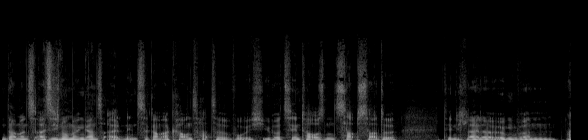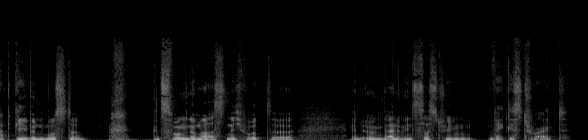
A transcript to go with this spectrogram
damals, als ich noch meinen ganz alten Instagram-Account hatte, wo ich über 10.000 Subs hatte, den ich leider irgendwann abgeben musste, gezwungenermaßen. Ich wurde äh, in irgendeinem Insta-Stream weggestrikt.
